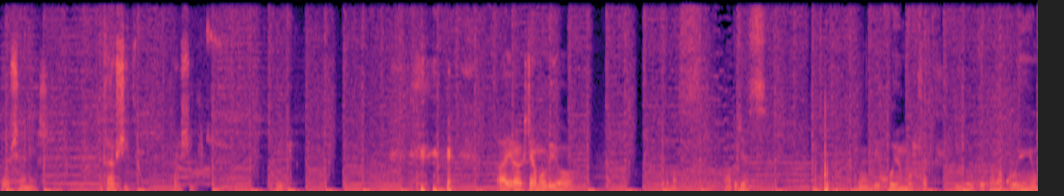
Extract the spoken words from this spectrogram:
Tavşan var. Tavşik. Tavşik. Öldü. Hayır akşam oluyor. Olmaz. Ne yapacağız? Hemen bir koyun bulsak iyi olacak ama koyun yok.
